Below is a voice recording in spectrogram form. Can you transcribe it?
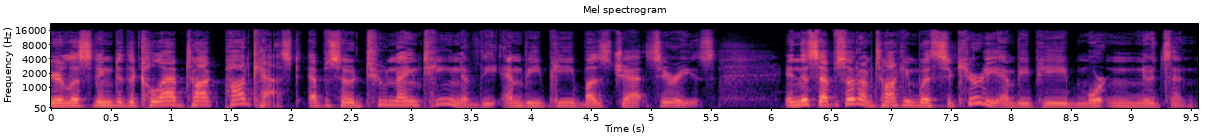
You're listening to the CollabTalk podcast, episode 219 of the MVP Buzz Chat series. In this episode, I'm talking with security MVP Morten Knudsen.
